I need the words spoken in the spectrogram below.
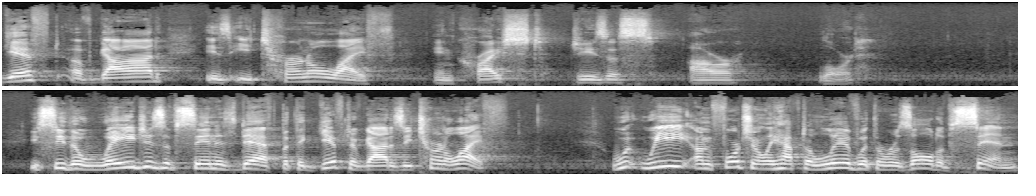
gift of God is eternal life." in Christ Jesus our Lord. You see, the wages of sin is death, but the gift of God is eternal life. We, unfortunately, have to live with the result of sin,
